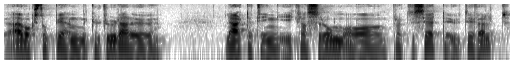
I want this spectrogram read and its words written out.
jeg vokste opp i en kultur der du lærte ting i klasserom og praktiserte ute i felt,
